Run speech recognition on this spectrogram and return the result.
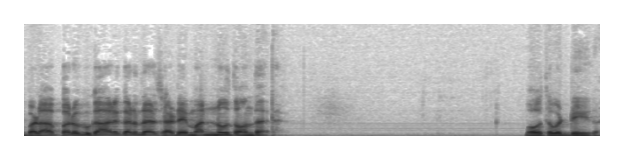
ਬੜਾ ਪਰਉਪਕਾਰ ਕਰਦਾ, ਸਾਡੇ ਮਨ ਨੂੰ ਧੋਂਦਾ ਬਹੁਤ ਵੱਡੀ ਗੱਲ।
